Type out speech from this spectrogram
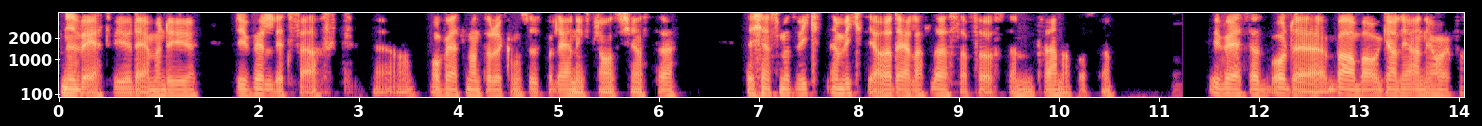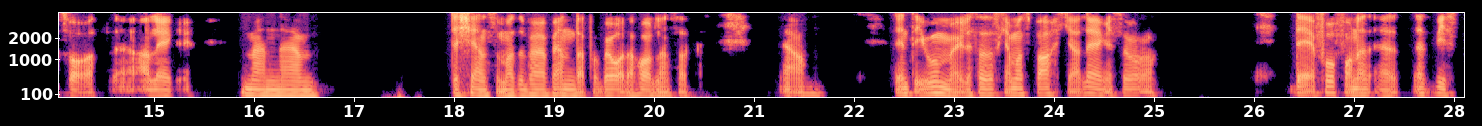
Nu vet vi ju det, men det är ju det är väldigt färskt. Eh, och vet man inte hur det kommer se ut på ledningsplan så känns det det känns som ett, en viktigare del att lösa först än tränarposten. Vi vet att både Barbara och Galliani har försvarat eh, Allegri. Men eh, det känns som att det börjar vända på båda hållen så att ja, det är inte omöjligt. Alltså ska man sparka Allegri så det är fortfarande ett, ett visst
